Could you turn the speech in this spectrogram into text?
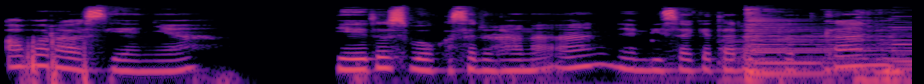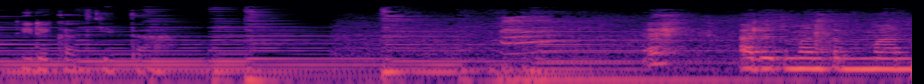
Apa rahasianya? Yaitu sebuah kesederhanaan yang bisa kita dapatkan di dekat kita. Ada teman-teman,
